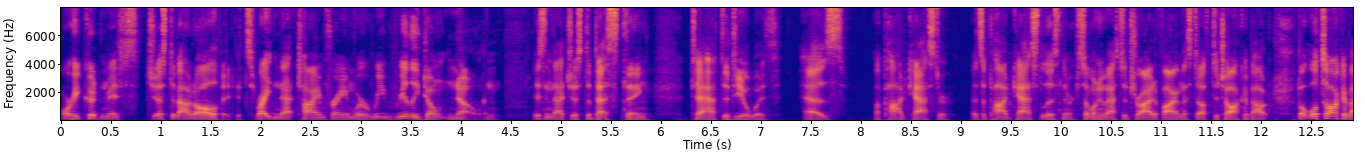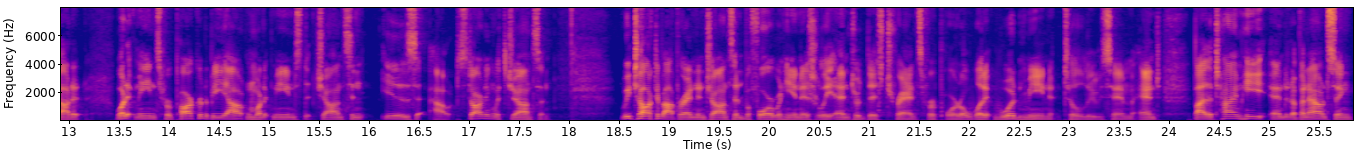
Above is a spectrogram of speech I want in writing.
or he could miss just about all of it. It's right in that time frame where we really don't know. And isn't that just the best thing to have to deal with as a podcaster, as a podcast listener, someone who has to try to find the stuff to talk about. But we'll talk about it, what it means for Parker to be out, and what it means that Johnson is out. Starting with Johnson. We talked about Brandon Johnson before when he initially entered this transfer portal, what it would mean to lose him. And by the time he ended up announcing,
